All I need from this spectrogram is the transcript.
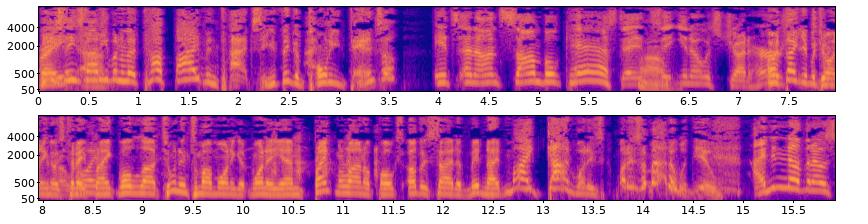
He's, he's not Uh, even in the top five in taxi. You think of Tony Danza? It's an ensemble cast. It's you know, it's Judd Hirsch. Right, thank you for joining us today, Lloyd. Frank. We'll uh, tune in tomorrow morning at 1 a.m. Frank Morano, folks, other side of midnight. My God, what is what is the matter with you? I didn't know that I was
